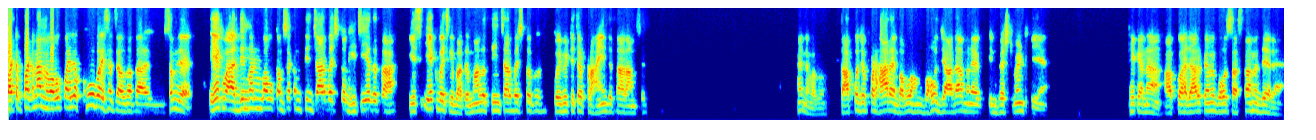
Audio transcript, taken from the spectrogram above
पट, पटना में बाबू पहले खूब ऐसा चलता था समझे? एक बार दिन भर में बाबू कम से कम तीन चार बैच तो घिंचिए देता। है इस एक बैच की बात है। मान लो तीन चार बैच तो कोई भी टीचर पढ़ा ही देता आराम से। है ना बाबू? तो आपको जो पढ़ा रहे हैं बाबू हम बहुत ज़्यादा मैंने इन्वेस्टमेंट किए हैं। ठीक है ना? आपको हज़ार रुपये में बहुत सस्ता में दे रहे हैं।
